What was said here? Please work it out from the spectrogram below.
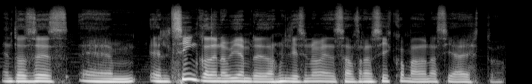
Entonces, em, el 5 de noviembre de 2019 en San Francisco, Madonna hacía esto.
